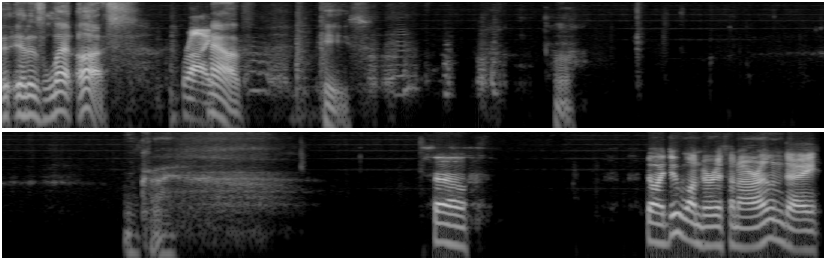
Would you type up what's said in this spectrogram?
it, it is let us Right. have peace. Okay. So, though I do wonder if in our own day,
